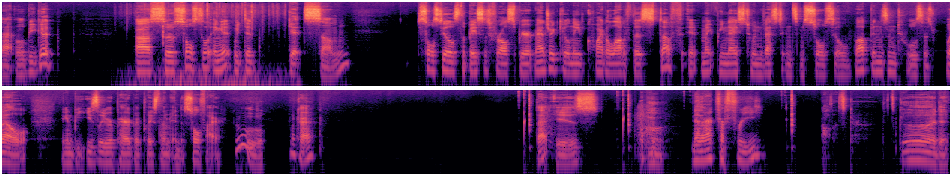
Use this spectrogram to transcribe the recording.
that will be good. Uh, so Soul Steel Ingot, we did get some. Soul Steel is the basis for all spirit magic. You'll need quite a lot of this stuff. It might be nice to invest in some Soul Steel weapons and tools as well. They can be easily repaired by placing them into Soulfire. Ooh, okay. That is... Oh, Netherrack for free? Oh, that's good. That's good.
